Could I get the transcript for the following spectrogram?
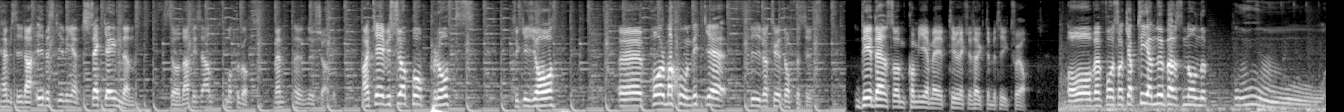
hemsida i beskrivningen. Checka in den. Så där finns allt smått och gott. Men nu, nu kör vi. Okej, vi kör på proffs. Tycker jag. Eh, formation, vilket 4-3 offensivt. Det är den som kommer ge mig tillräckligt högt i betyg tror jag. Och vem får som kapten? Nu behövs någon... Oh.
